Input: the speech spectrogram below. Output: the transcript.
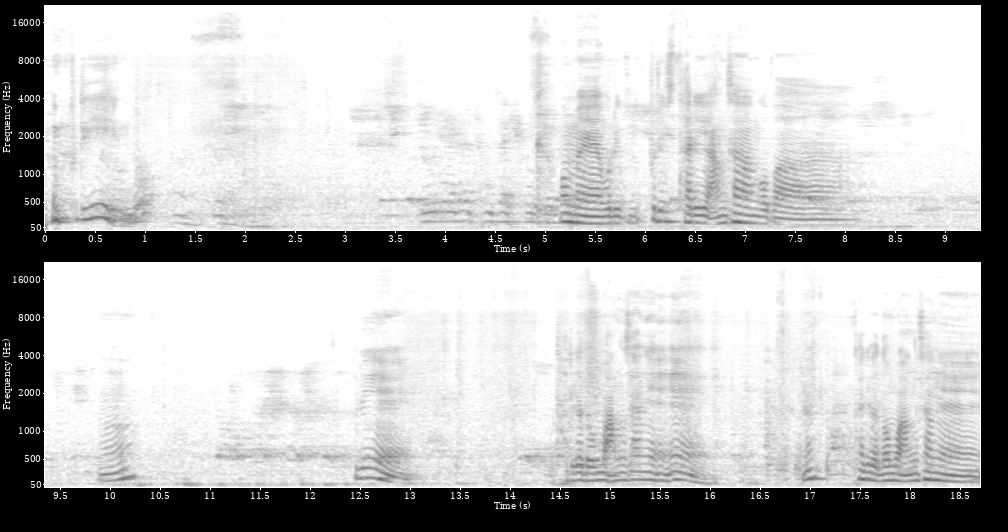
어메 우리 프린스탈이 앙상한 거 봐. 응? 프린 다리가 너무 앙상해. 응? 다리가 너무 앙상해.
